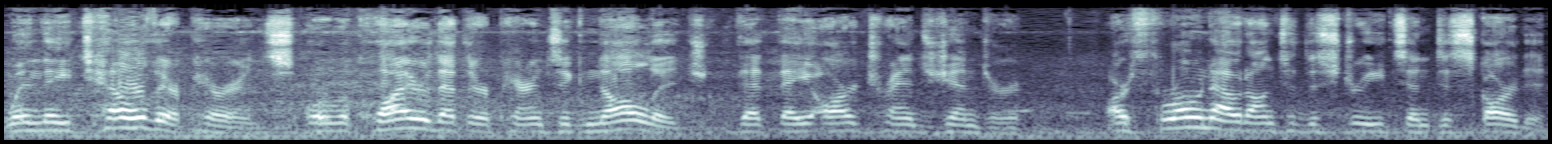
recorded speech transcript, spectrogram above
when they tell their parents or require that their parents acknowledge that they are transgender, are thrown out onto the streets and discarded.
